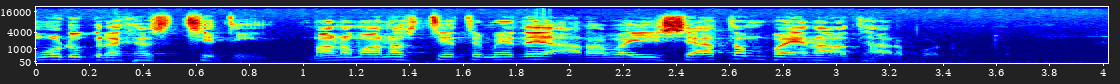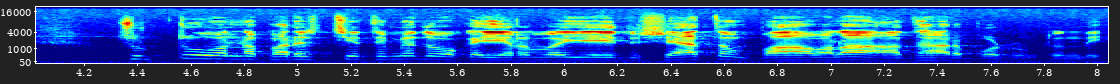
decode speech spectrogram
మూడు గ్రహస్థితి మన మనస్థితి మీదే అరవై శాతం పైన ఆధారపడు. చుట్టూ ఉన్న పరిస్థితి మీద ఒక ఇరవై ఐదు శాతం పావలా ఆధారపడి ఉంటుంది.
